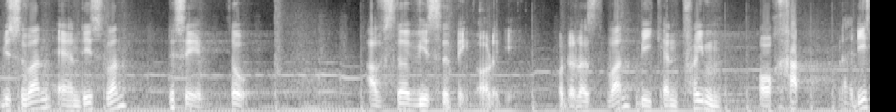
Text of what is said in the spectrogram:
This one and this one the same. So after visiting already for the last one we can trim or cut like this.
